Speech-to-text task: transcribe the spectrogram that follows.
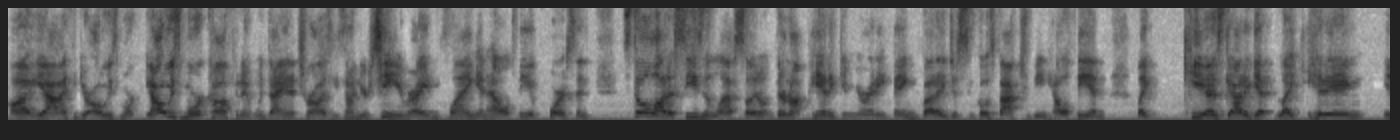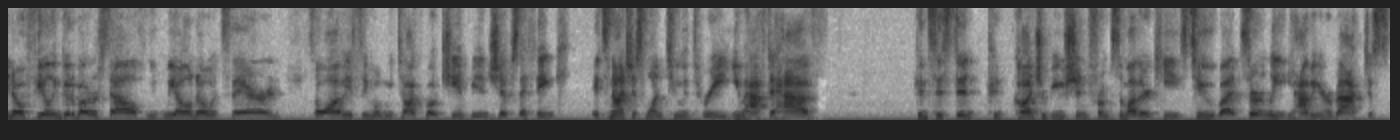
Uh, yeah, I think you're always more you're always more confident when Diana Taurasi's on your team, right, and playing and healthy, of course. And still a lot of season left, so I don't they're not panicking or anything. But I just it goes back to being healthy and like Kia's got to get like hitting, you know, feeling good about herself. We, we all know it's there, and so obviously when we talk about championships, I think it's not just one, two, and three. You have to have consistent contribution from some other keys too. But certainly having her back just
